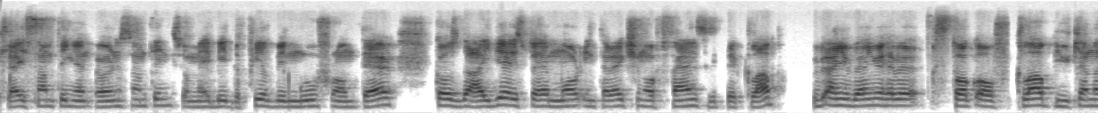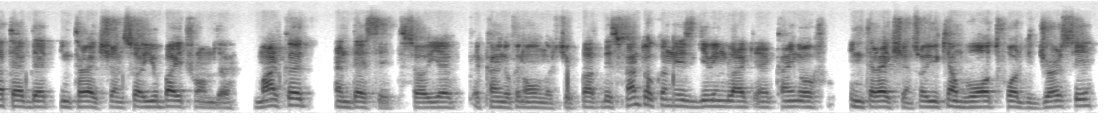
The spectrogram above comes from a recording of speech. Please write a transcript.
play something and earn something. So maybe the field will move from there because the idea is to have more interaction of fans with the club. When you, when you have a stock of club, you cannot have that interaction. So you buy it from the market and that's it. So you have a kind of an ownership. But this fan token is giving like a kind of interaction. So you can vote for the jersey,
